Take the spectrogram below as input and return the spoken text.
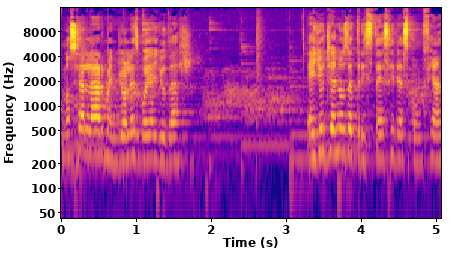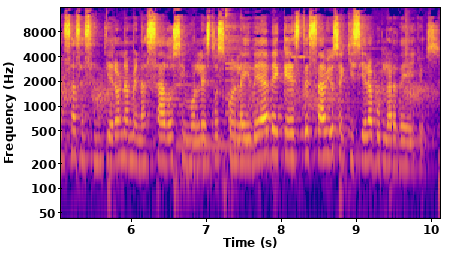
no se alarmen, yo les voy a ayudar. Ellos llenos de tristeza y desconfianza se sintieron amenazados y molestos con la idea de que este sabio se quisiera burlar de ellos.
